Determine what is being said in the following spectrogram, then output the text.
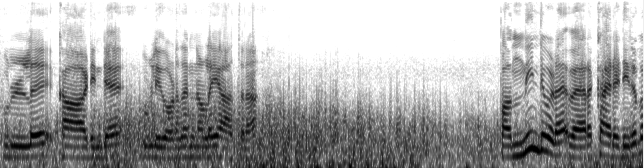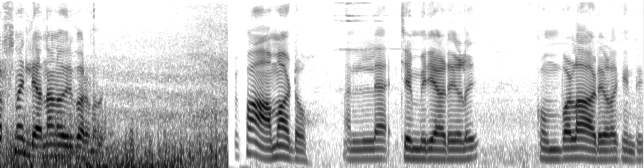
ഫുള്ള് കാടിന്റെ ഉള്ളിലൂടെ തന്നെയുള്ള യാത്ര. പന്നിന്റെ ഇവിടെ വേറെ കരടിയുടെ പ്രശ്നമില്ല എന്നാണ് അവർ പറയണത്. ഫാമാട്ടോ നല്ല ചെമ്മരിയാടുകൾ കൊമ്പള ആടുകളൊക്കെ ഉണ്ട്.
